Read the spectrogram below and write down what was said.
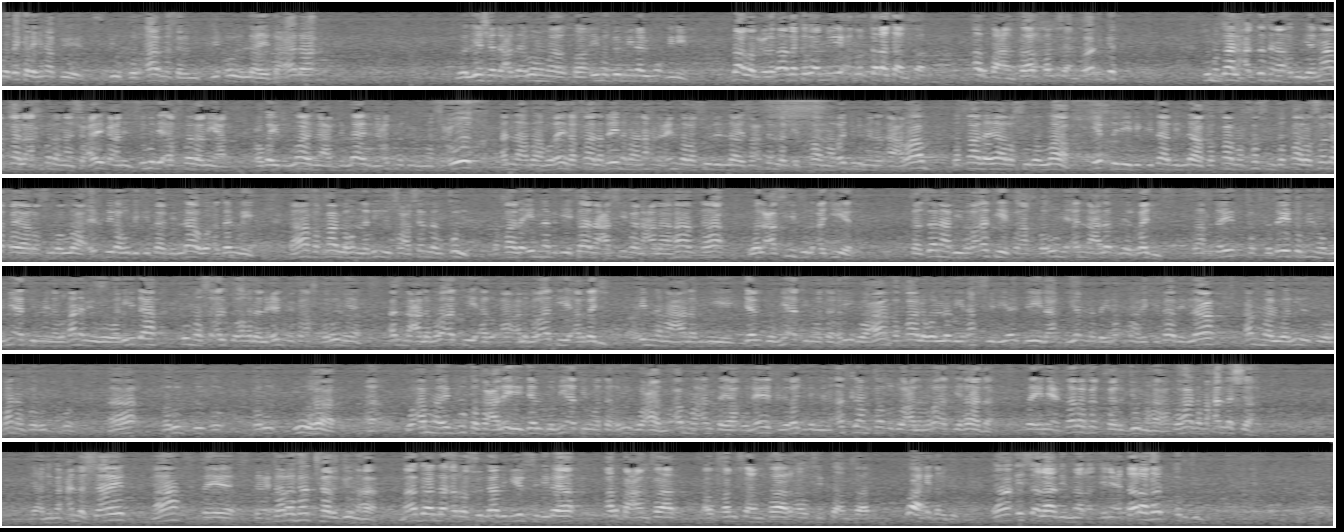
وذكر هنا في في القرآن مثلا في قول الله تعالى وليشهد عذابهما طائفة من المؤمنين. بعض العلماء ذكروا أنه يحضر ثلاث أنفار. أربع أنفار خمس أنفار يكفي. ثم قال حدثنا أبو اليمان قال أخبرنا شعيب عن الزهري أخبرني عبيد الله بن عبد الله بن عتبة بن مسعود أن أبا هريرة قال بينما نحن عند رسول الله صلى الله عليه وسلم إذ قام رجل من الأعراب فقال يا رسول الله اقضي بكتاب الله فقام خصم فقال صدق يا رسول الله اقضي له بكتاب الله وادني فقال له النبي صلى الله عليه وسلم قل فقال إن ابني كان عسيفا على هذا والعسيف الأجير. فزنى بامرأته فأخبروني أن على ابن الرجل فافتديت, فافتديت منه بمئة من الغنم ووليدة ثم سألت أهل العلم فأخبروني أن على امرأتي على امرأته الرجل وإنما على ابني جلد مئة وتغريب عام فقال والذي نفسي بيده لأقضين بينكما بكتاب الله أما الوليدة والغنم فرد فرد فردوها. وأما ابنك فعليه جلد مئة وتغريب عام. وأما أنت يا أنيس لرجل من أسلم فاغدو على امراه هذا فإن اعترفت فارجمها. وهذا محل الشاهد. يعني محل الشاهد ها اعترفت فارجمها. ما قال لا الرسول لازم يرسل إليها أربع أنفار أو خمس أنفار أو ست أنفار. واحد رجل. اسأل هذه المرأة. إن اعترفت ارجمها.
